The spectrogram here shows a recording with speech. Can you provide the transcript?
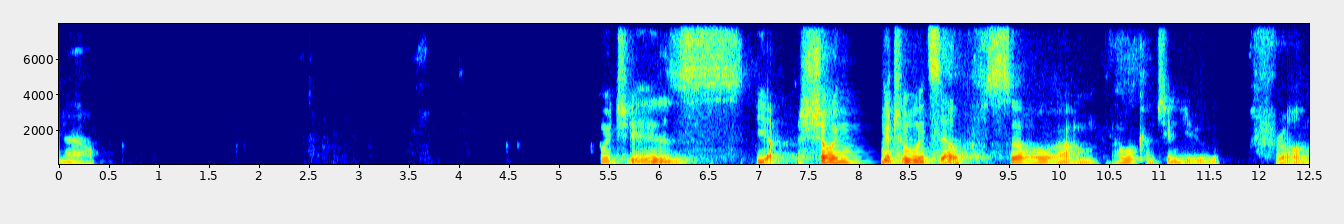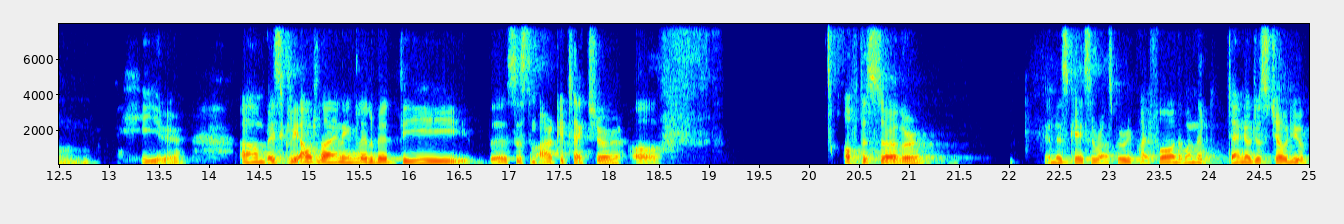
now. Which is, yep, showing the tool itself. So um, I will continue from here. Um, basically outlining a little bit the, the system architecture of, of the server. In this case, a Raspberry Pi 4, the one that Daniel just showed you,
